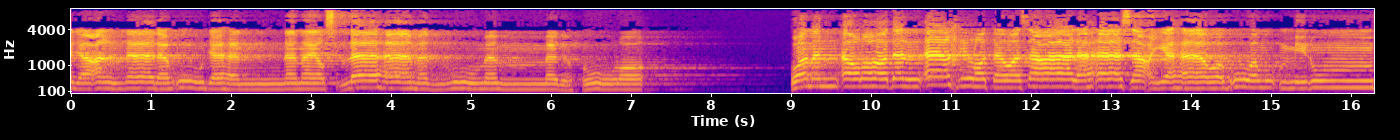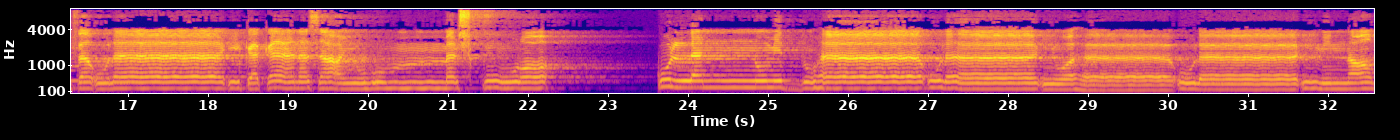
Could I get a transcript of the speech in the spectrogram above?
جعلنا له جهنم يصلاها مذموما مدحورا. ومن أراد الآخرة وسعى لها سعيها وهو مؤمن فأولئك كان سعيهم مشكورا. كلا نمد هؤلاء وهؤلاء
